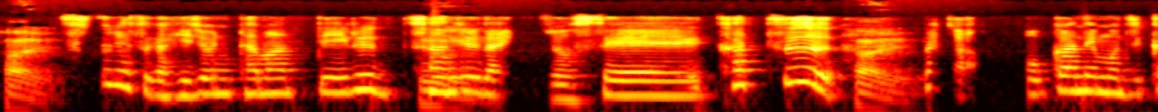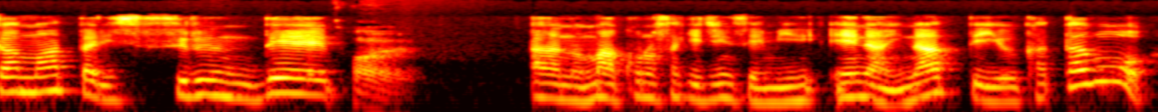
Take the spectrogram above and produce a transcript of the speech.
はい、ストレスが非常に溜まっている30代の女性、かつ、はい、なんかお金も時間もあったりするんで、はい、あのまあ、この先人生見えないなっていう方を、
